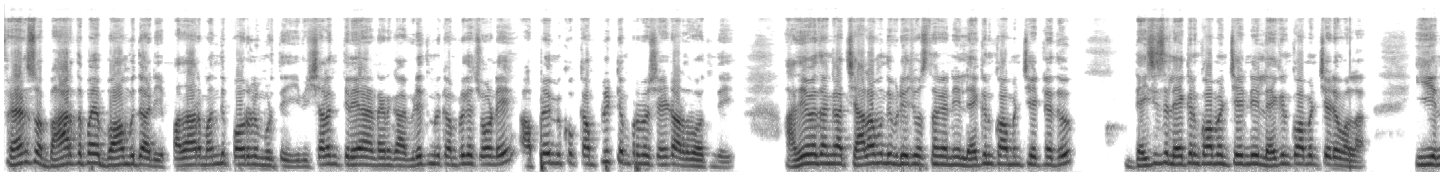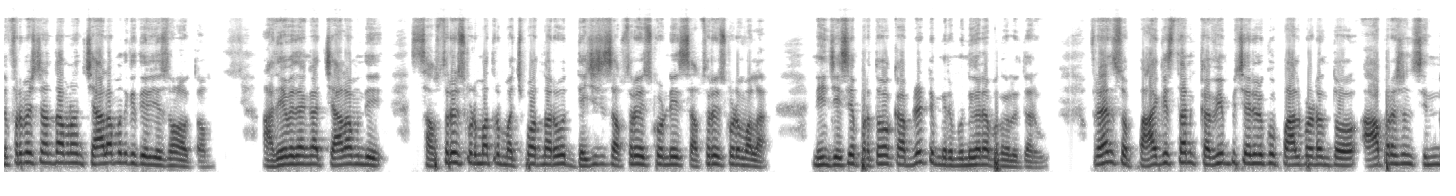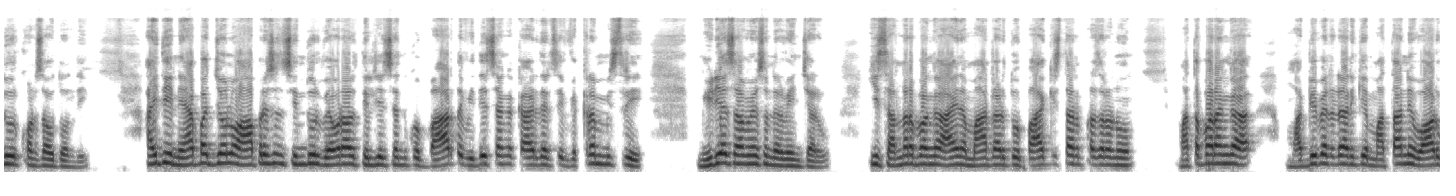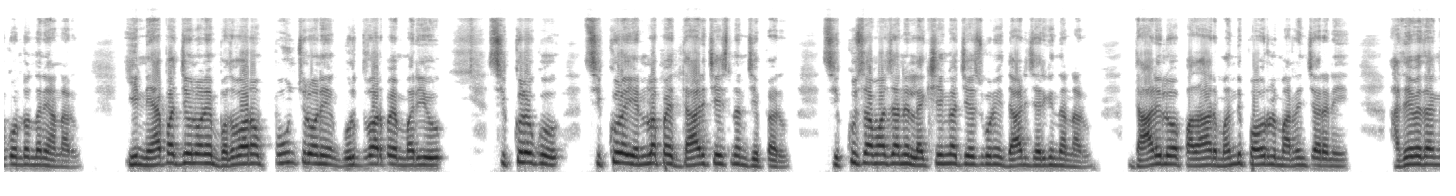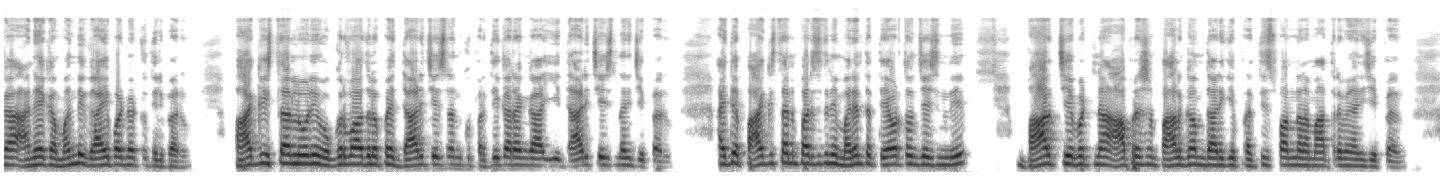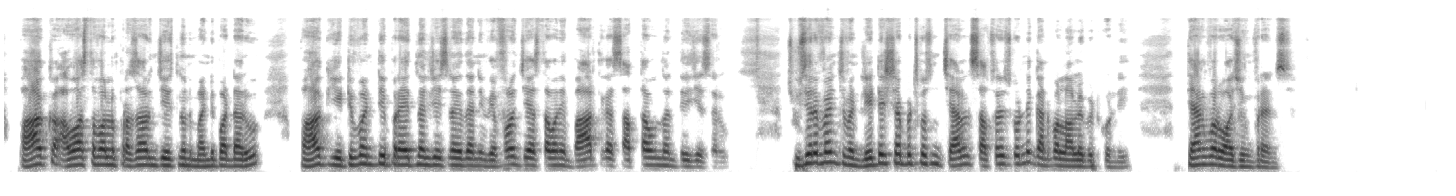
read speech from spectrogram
France భారత్‌పై bomb దాడి. 16 మంది పౌరులు మృతి. ఈ విషయాలను తెలియాలంటే కనుక వీడియో మీరు కంప్లీట్‌గా చూడండి. అప్పుడే మీకు కంప్లీట్ ఇన్ఫర్మేషన్ ఏంటో అర్థమవుతుంది. అదే విధంగా చాలా మంది వీడియో చూస్తున్నారు కానీ లేఖన్ కామెంట్ చేయట్లేదు. దయచేసి లేఖన్ కామెంట్ చేయండి. లేఖన్ కామెంట్ చేయడం వల్ల ఈ ఇన్ఫర్మేషన్ అంతా మనం చాలా మందికి తెలియజేసిన అవుతాం. అదేవిధంగా చాలా మంది సబ్స్క్రైబ్ చేసుకోవడం మాత్రం మర్చిపోతున్నారు. దయచేసి సబ్స్క్రైబ్ చేసుకోండి. సబ్స్క్రైబ్ చేసుకోవడం వల్ల నేను చేసే ప్రతి ఒక్క అప్డేట్ మీరు ముందుగానే పొందగలుగుతారు. ఫ్రెండ్స్ పాకిస్తాన్ కవింపు చర్యలకు పాల్పడడంతో ఆపరేషన్ సింధూర్ కొనసాగుతోంది. అయితే ఈ నేపథ్యంలో ఆపరేషన్ సింధూర్ వివరాలు తెలియజేసేందుకు భారత విదేశాంగ కార్యదర్శి విక్రమ్ మిశ్రీ మీడియా సమావేశం నిర్వహించారు. ఈ సందర్భంగా ఆయన మాట్లాడుతూ పాకిస్తాన్ ప్రజలను మతపరంగా మభ్యపెట్టడానికి మతాన్ని వాడుకుంటుందని అన్నారు. ఈ నేపథ్యంలోనే బుధవారం పూంచ్‌లోని గురుద్వార్పై మరియు సిక్కులకు సిక్కుల ఇండ్లపై దాడి చేసిందని చెప్పారు. సిక్కు సమాజాన్ని లక్ష్యంగా చేసుకుని దాడి జరిగిందన్నారు. దాడిలో 16 మంది పౌరులు మరణించారని, అదేవిధంగా అనేక మంది గాయపడినట్లు తెలిపారు. పాకిస్తాన్‌లోని ఉగ్రవాదులపై దాడి చేసినందుకు ప్రతీకారంగా ఈ దాడి చేసిందని చెప్పారు. అయితే పాకిస్తాన్ పరిస్థితిని మరింత తీవ్రతం చేసింది భారత్ చేపట్టిన ఆపరేషన్ పహల్గామ్ దాడికి ప్రతిస్పందన మాత్రమే అని చెప్పారు. పాక్ అవాస్తవాలను ప్రచారం చేస్తుందని మండిపడ్డారు. పాక్ ఎటువంటి ప్రయత్నాలు చేసినా దాన్ని విఫలం చేస్తామని భారత్గా సత్తా ఉందని తెలియజేశారు. చూసారా ఫ్రెండ్స్ లేటెస్ట్ అప్డేట్స్ కోసం ఛానల్ సబ్స్క్రైబ్ చేసుకోండి. గంట పైన పెట్టుకోండి. Thank for watching friends.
